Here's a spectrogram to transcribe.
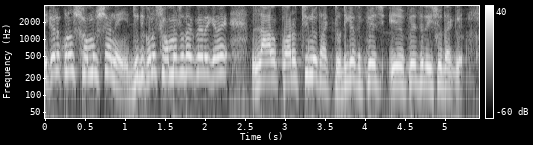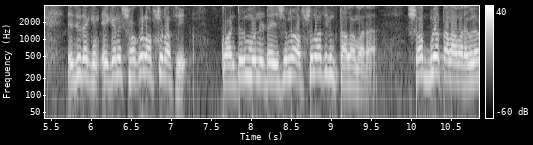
এখানে কোনো সমস্যা নেই। যদি কোনো সমস্যা থাকতে তাহলে এখানে লাল করর চিহ্ন থাকতো, ঠিক আছে? পেজ পেজের ইস্যু থাকলে। এই যে দেখেন, এখানে সকল অপশন আছে। কন্টেন্ট মনিটাইজেশনের অপশন আছে, কিন্তু তালা মারা সবগুলো তালা মারা এগুলো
